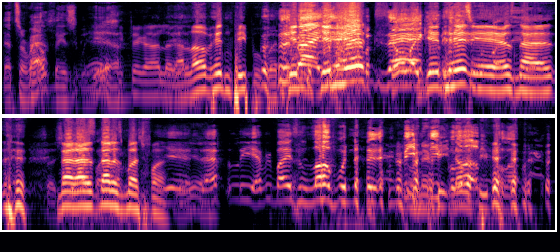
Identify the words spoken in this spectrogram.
that's a wrap basically. Yeah, Yeah, she figured out. Look, I love hitting people, but getting, Right, getting yeah, hit, exactly. getting hit, yeah, it's not, So not, was not, like, not as much fun. Yeah, Yeah. definitely. Everybody's in love with when beating they're people, beating up. people up.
